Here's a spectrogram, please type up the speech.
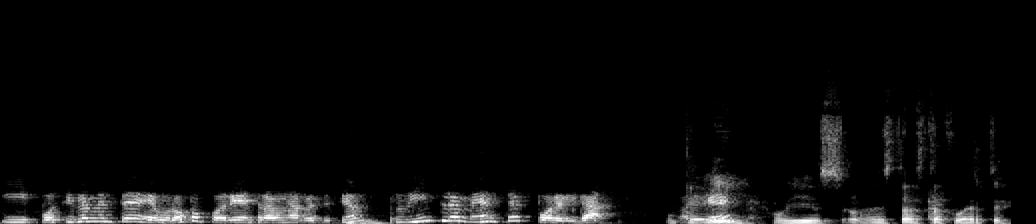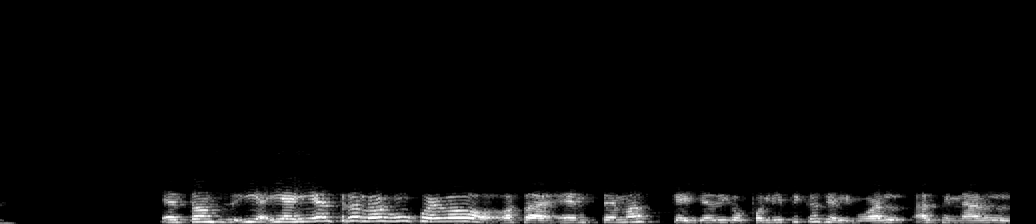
y posiblemente Europa podría entrar en una recesión simplemente por el gas. Ok, oye, está, está fuerte. Entonces, y, y, ahí entra luego un juego, o sea, en temas que yo digo políticos y al igual al final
